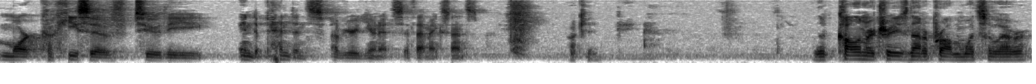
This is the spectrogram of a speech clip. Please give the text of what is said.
more cohesive to the independence of your units, if that makes sense. Okay. The columnar tree is not a problem whatsoever.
